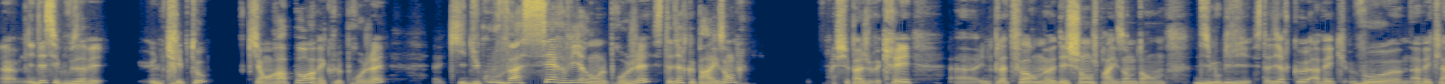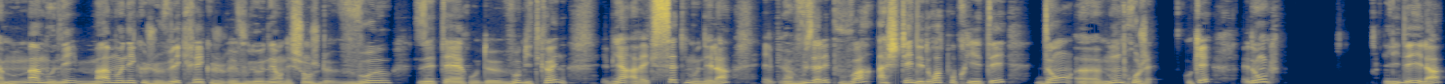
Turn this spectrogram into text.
Euh, l'idée c'est que vous avez une crypto qui est en rapport avec le projet, qui du coup va servir dans le projet. C'est-à-dire que par exemple, je sais pas, je veux créer euh, une plateforme d'échange par exemple dans d'immobilier. C'est-à-dire que avec vos, euh, avec la ma monnaie, ma monnaie que je vais créer, que je vais vous donner en échange de vos Ethers ou de vos Bitcoins, eh bien avec cette monnaie-là, eh bien vous allez pouvoir acheter des droits de propriété dans euh, mon projet. Ok? Et donc L'idée est là,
